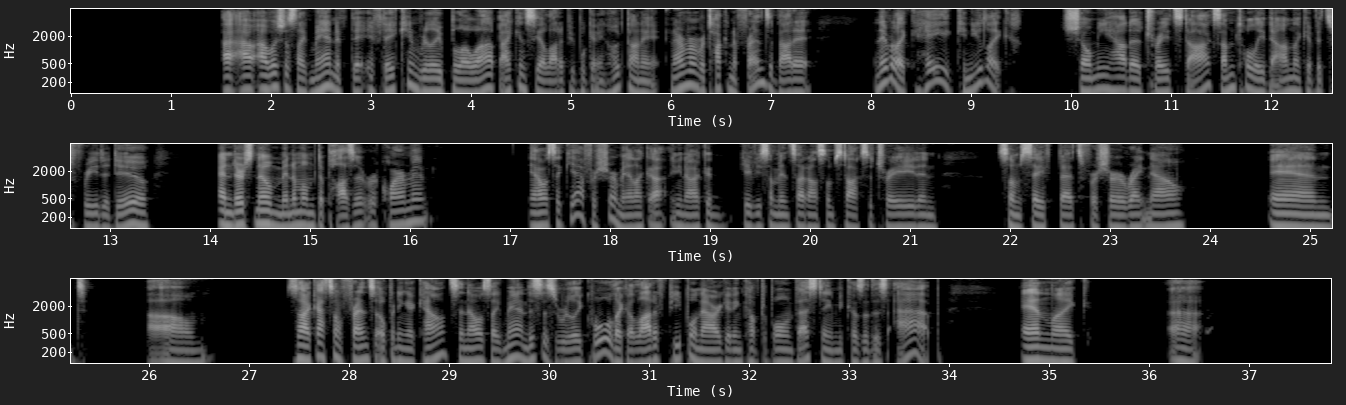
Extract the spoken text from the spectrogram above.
I, I, I was just like, man, if they if they can really blow up, I can see a lot of people getting hooked on it. And I remember talking to friends about it, and they were like, "Hey, can you like show me how to trade stocks? I'm totally down. Like if it's free to do, and there's no minimum deposit requirement." And I was like, "Yeah, for sure, man. Like, uh, you know, I could give you some insight on some stocks to trade and some safe bets for sure right now." And um, so I got some friends opening accounts and I was like, man, this is really cool. Like a lot of people now are getting comfortable investing because of this app. And like uh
